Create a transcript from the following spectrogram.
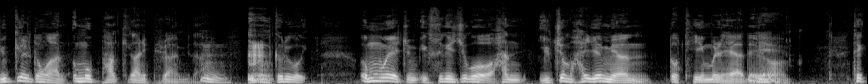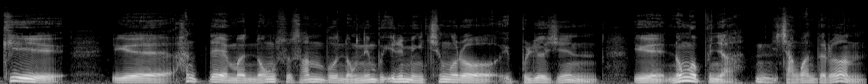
6개월 동안 업무 파악 기간이 필요합니다. 음. 그리고 업무에 좀 익숙해지고 한 일 좀 하려면 또 퇴임을 해야 돼요. 네. 특히 이게 한때 뭐 농수산부, 농림부 이런 명칭으로 불려진 이게 농업 분야 음. 이 장관들은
